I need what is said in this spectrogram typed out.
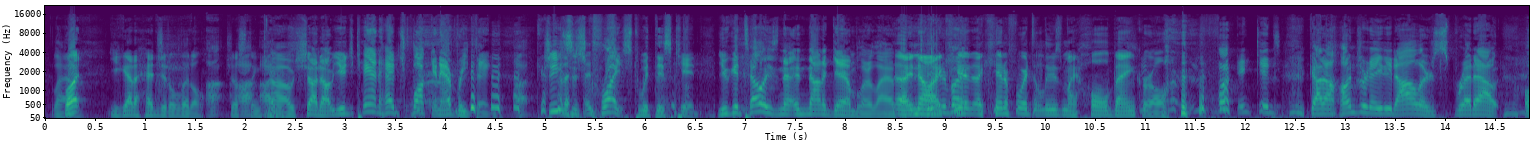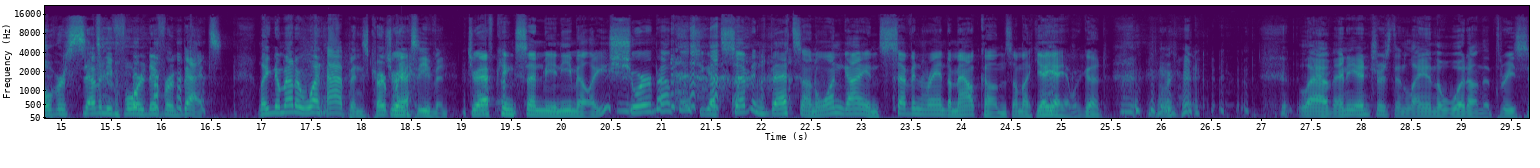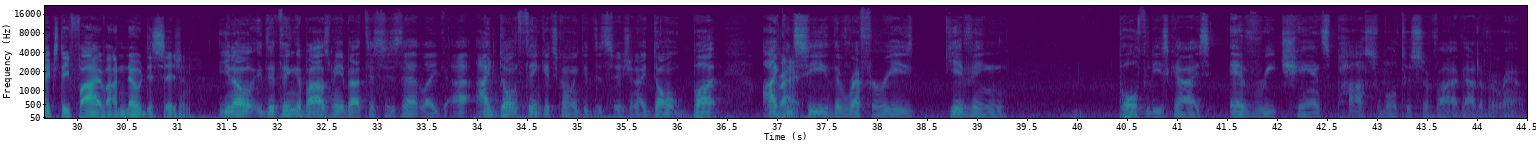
Lab? But you got to hedge it a little, just in case. Oh, shut up. You can't hedge fucking everything. Jesus Christ with this kid. You can tell he's not, not a gambler, lad. I know. I can't. I can't afford to lose my whole bankroll. fucking kid's got $180 spread out over 74 different bets. Like, no matter what happens, Kurt Dra- breaks even. DraftKings send me an email. Are you sure about this? You got seven bets on one guy and seven random outcomes. I'm like, yeah, yeah, yeah, we're good. Lab, any interest in laying the wood on the 365 on no decision? You know, the thing that bothers me about this is that, like, I, I don't think it's going to decision. I don't, but I can see the referees giving both of these guys every chance possible to survive out of a round.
